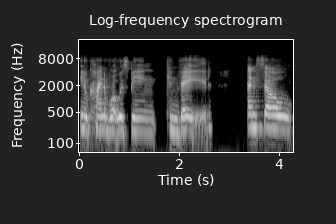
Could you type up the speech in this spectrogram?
you know, kind of what was being conveyed. And so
